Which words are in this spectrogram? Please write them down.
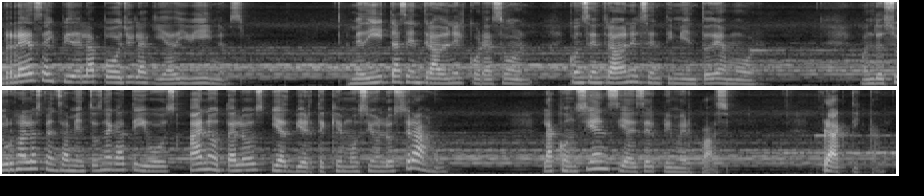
Reza y pide el apoyo y la guía divinos. Medita centrado en el corazón, concentrado en el sentimiento de amor. Cuando surjan los pensamientos negativos, anótalos y advierte qué emoción los trajo. La conciencia es el primer paso. Práctica.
